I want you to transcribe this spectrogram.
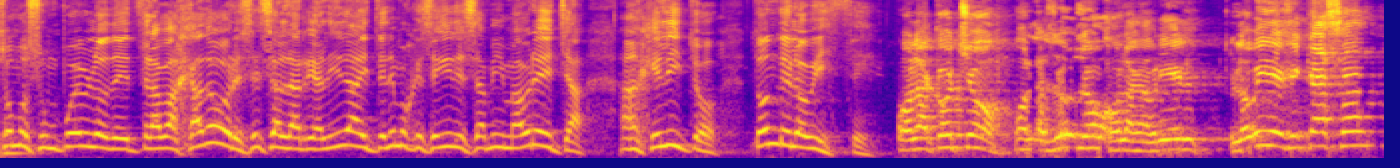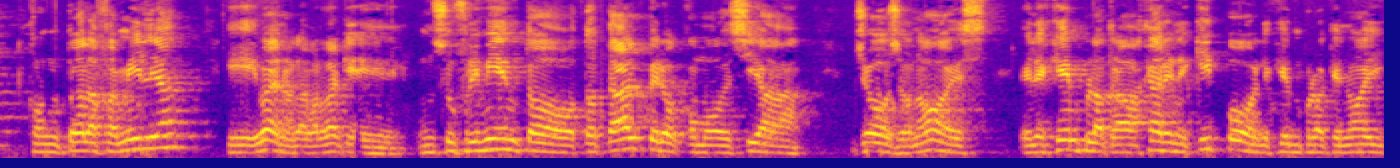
somos un pueblo de trabajadores, esa es la realidad y tenemos que seguir esa misma brecha. Angelito, ¿dónde lo viste? Hola Cocho, hola Yoyo, hola Gabriel. Lo vi desde casa con toda la familia y bueno, la verdad que un sufrimiento total, pero como decía Yoyo, ¿no? Es el ejemplo a trabajar en equipo, el ejemplo a que no hay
